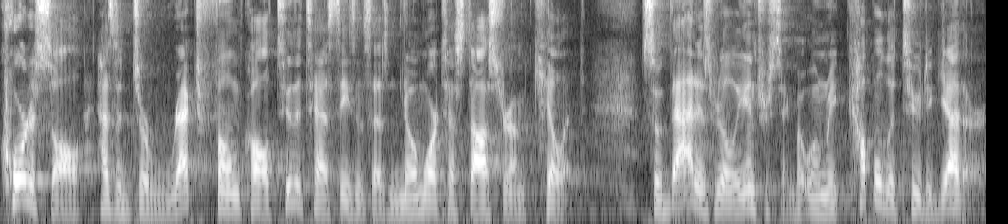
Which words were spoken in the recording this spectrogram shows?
cortisol has a direct phone call to the testes and says, no more testosterone, kill it. So that is really interesting. But when we couple the two together,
